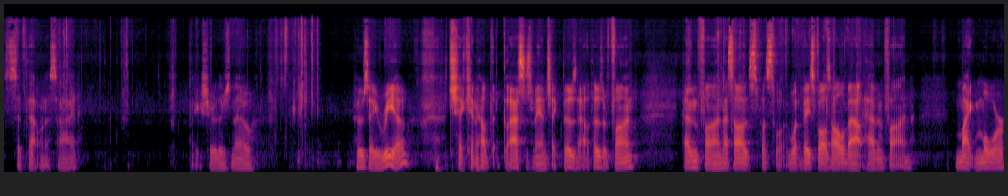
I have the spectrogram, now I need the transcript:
set that one aside. Make sure there's no Jose Rio. Checking out the glasses, man. Check those out. Those are fun. Having fun. That's all. That's what, what baseball is all about. Having fun. Mike Moore.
